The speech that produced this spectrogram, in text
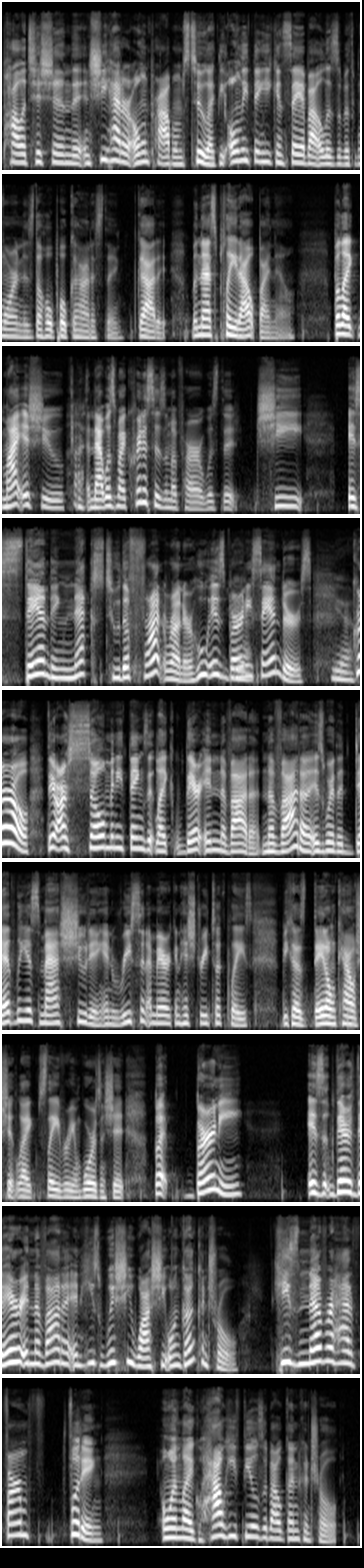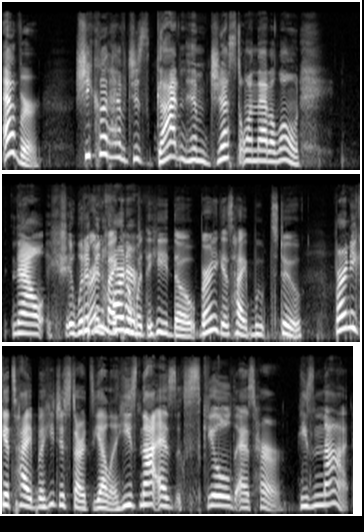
politician that and she had her own problems too. Like the only thing he can say about elizabeth warren is the whole pocahontas thing got it but that's played out by now but like my issue and that was my criticism of her was that she is standing next to the front runner who is bernie Yeah. sanders Yeah. girl there are so many things that like they're in nevada nevada is where the deadliest mass shooting in recent american history took place because they don't count shit like slavery and wars and shit but bernie is they're there in nevada and he's wishy-washy on gun control he's never had firm footing on like how he feels about gun control ever she could have just gotten him just on that alone now it would have Bernie been might harder come with the heat though. Bernie gets hype boots too. Bernie gets hyped, but he just starts yelling. He's not as skilled as her. He's not.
